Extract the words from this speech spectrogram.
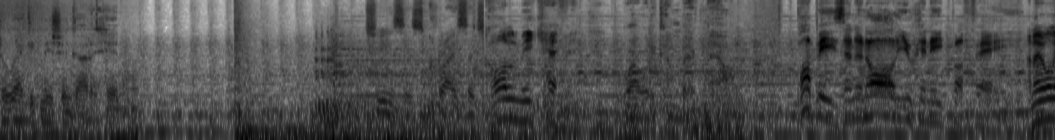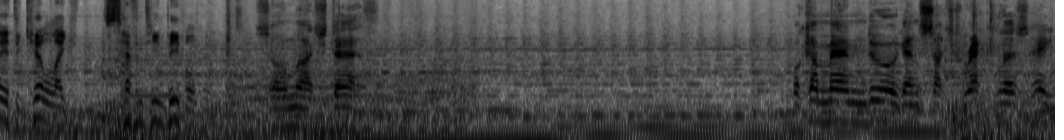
Facial recognition got a hit. Jesus Christ, it's Call me Kevin. why would he come back now? Puppies and an all-you-can-eat buffet. And I only had to kill like 17 people. So much death. What can men do against such reckless hate?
